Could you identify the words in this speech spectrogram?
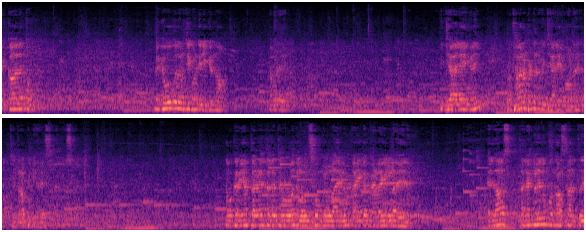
എക്കാലത്തും മികവ് പുലർത്തിക്കൊണ്ടിരിക്കുന്ന നമ്മുടെ വിദ്യാലയങ്ങളിൽ പ്രധാനപ്പെട്ട ഒരു വിദ്യാലയമാണ് ചന്ദ്രാപ്പിനി ഹയർ സെക്കൻഡറി സ്കൂൾ. നമുക്കറിയാം താഴെ തലത്തിലുള്ള കലോത്സവങ്ങളിലായാലും കായിക മേളകളിലായാലും എല്ലാ സ്ഥലങ്ങളിലും ഒന്നാം സ്ഥാനത്ത്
